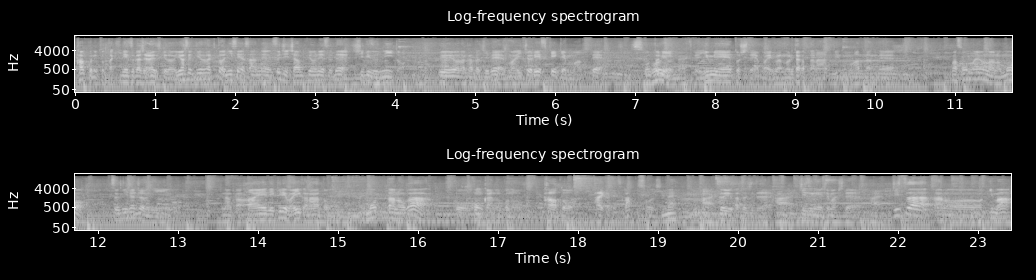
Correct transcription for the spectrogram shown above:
過去に取った杵塚じゃないですけど言わせていただくと2003年富士チャンピオンレースでシリーズ2位というような形で、まあ、一応レース経験もあって本当にごいよね。夢としてやっぱり乗りたかったなっていうのもあったんで、まあ、そんなようなのも通勤社長になんか反映できればいいかなと思ったのがこう今回のこのカート大会ですか？そうですね、はい。という形で実現しまして、実はあのー今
